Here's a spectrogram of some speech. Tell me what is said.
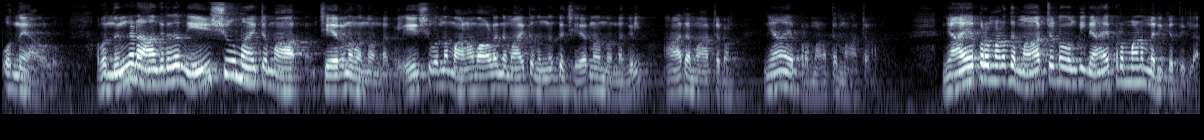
ഒന്നേ ആവുള്ളൂ. അപ്പോൾ നിങ്ങളുടെ ആഗ്രഹം യേശുവുമായിട്ട് മാ ചേരണമെന്നുണ്ടെങ്കിൽ യേശു എന്ന മണവാളനുമായിട്ട് നിങ്ങൾക്ക് ചേരണമെന്നുണ്ടെങ്കിൽ ആരെ മാറ്റണം? ന്യായപ്രമാണത്തെ മാറ്റണം. ന്യായപ്രമാണത്തെ മാറ്റണമെങ്കിൽ ന്യായപ്രമാണം മരിക്കത്തില്ല.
